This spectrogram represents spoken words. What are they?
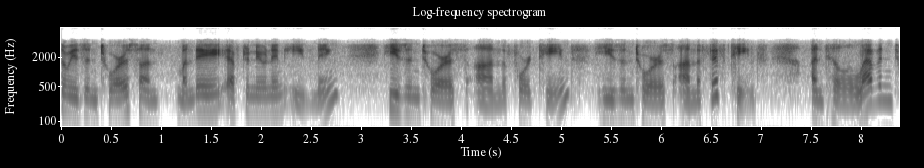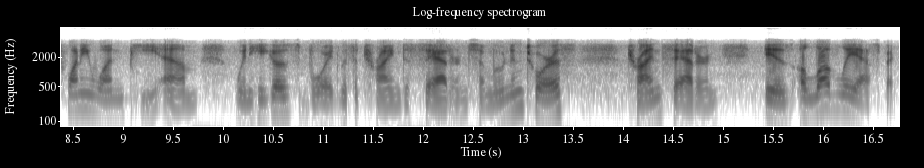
So he's in Taurus on Monday afternoon and evening. He's in Taurus on the 14th. He's in Taurus on the 15th until 11:21 p.m. when he goes void with a trine to Saturn. So Moon in Taurus, trine Saturn is a lovely aspect.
